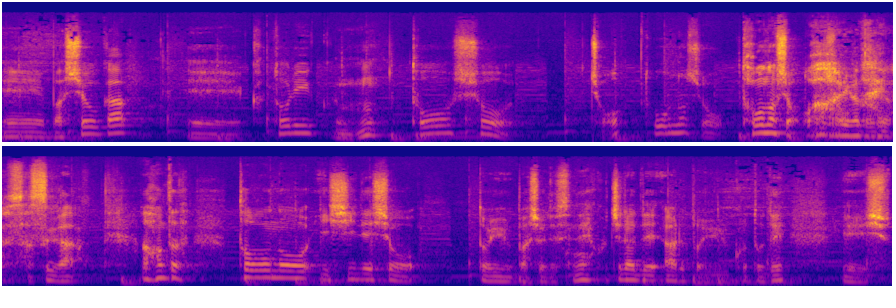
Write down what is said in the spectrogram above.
えー場所が、えー香取郡東庄町？遠野省遠野省あありがとうございます、さすが。あ本当だ。遠野石出省という場所ですね。こちらであるということで、えー出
